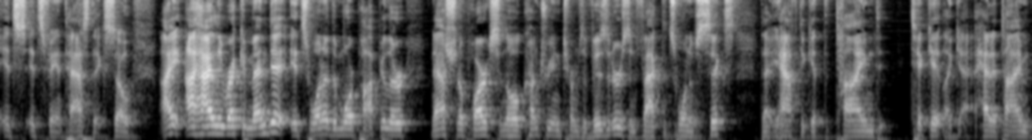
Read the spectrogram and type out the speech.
it's it's fantastic. So I I highly recommend it. It's one of the more popular national parks in the whole country in terms of visitors. In fact, it's one of six that you have to get the timed ticket like ahead of time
